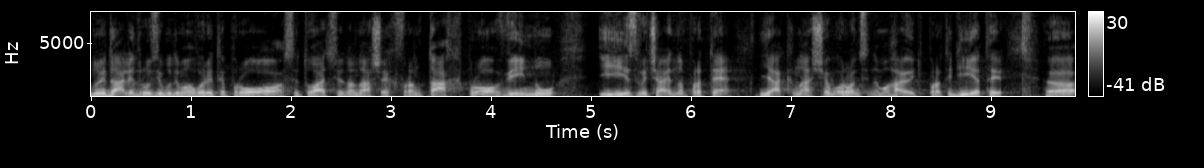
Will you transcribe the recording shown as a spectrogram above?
Ну і далі, друзі, будемо говорити про ситуацію на наших фронтах, про війну і, звичайно, про те, як наші оборонці намагають протидіяти е,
